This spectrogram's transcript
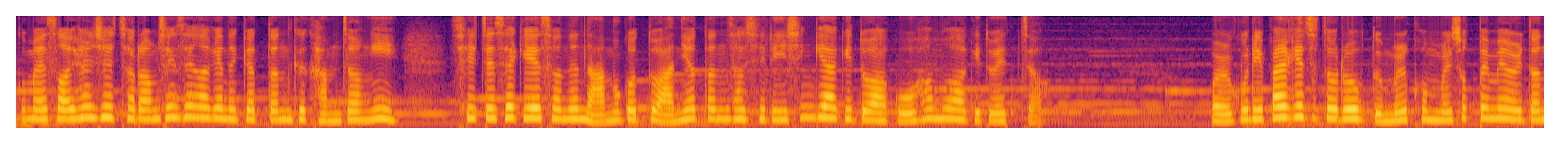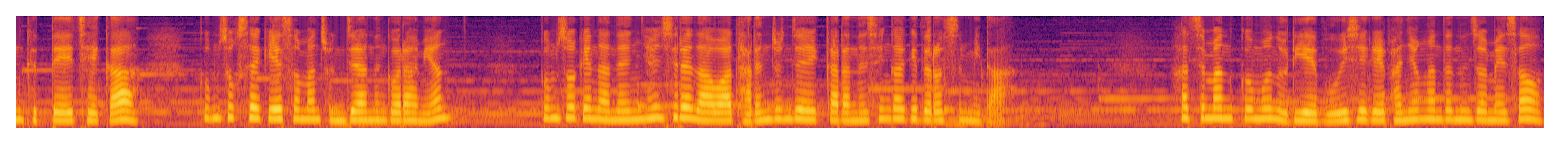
꿈에서 현실처럼 생생하게 느꼈던 그 감정이 실제 세계에서는 아무것도 아니었다는 사실이 신기하기도 하고 허무하기도 했죠. 얼굴이 빨개지도록 눈물 콧물 쏙 빼며 울던 그때의 제가 꿈속 세계에서만 존재하는 거라면 꿈속의 나는 현실의 나와 다른 존재일까라는 생각이 들었습니다. 하지만 꿈은 우리의 무의식을 반영한다는 점에서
